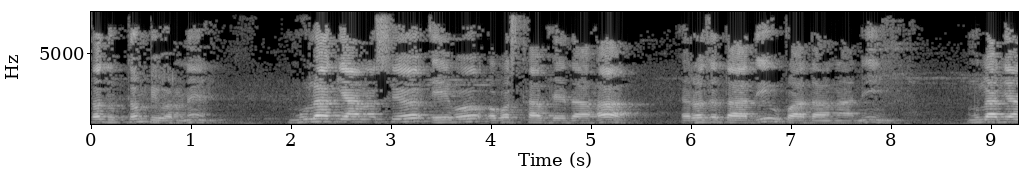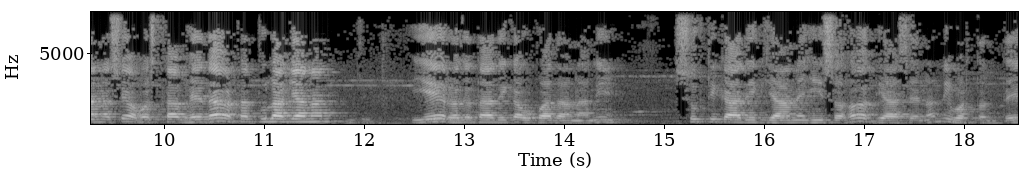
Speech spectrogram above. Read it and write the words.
तदुक्तम विवरणे। मूला ज्ञान से एवं अवस्था भेदा, रजतादि उपादानी मूला ज्ञान से अवस्था भेदा अर्थात तुला ज्ञान ये रजतादि का उपादानी सुक्तिकादि ज्ञान ही सह अध्यास न निवर्तनते।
